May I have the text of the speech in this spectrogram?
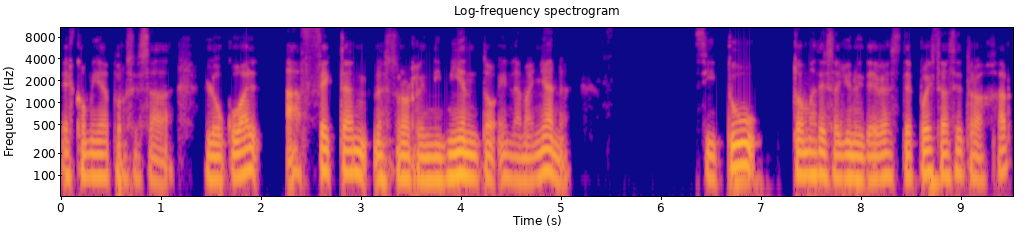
es comida procesada, lo cual afecta nuestro rendimiento en la mañana. Si tú tomas desayuno y debes, después te vas a trabajar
